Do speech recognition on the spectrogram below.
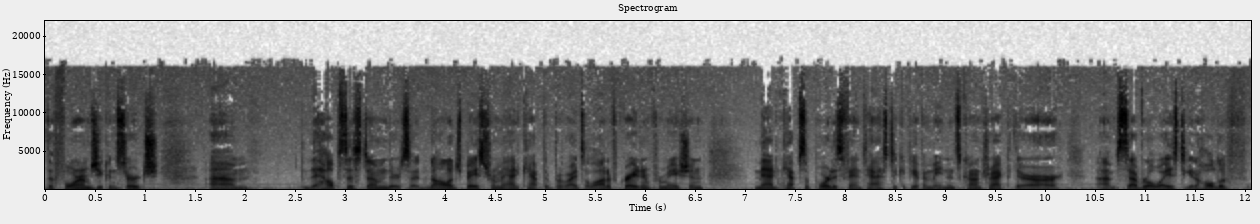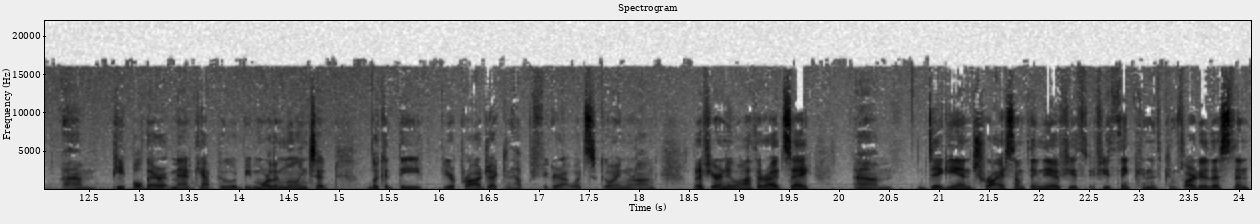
the forums you can search um, the help system there's a knowledge base from madcap that provides a lot of great information madcap support is fantastic if you have a maintenance contract there are um, several ways to get a hold of um, people there at madcap who would be more than willing to look at the your project and help you figure out what's going wrong but if you're a new author i'd say um, dig in, try something new. If you if you think can can Flare do this, then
